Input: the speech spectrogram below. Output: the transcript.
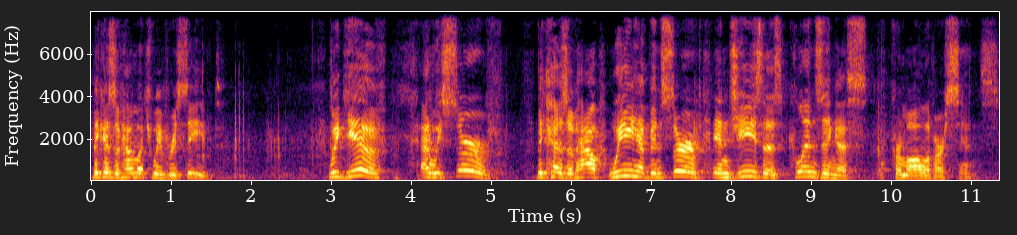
because of how much we've received. We give and we serve because of how we have been served in Jesus, cleansing us from all of our sins.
